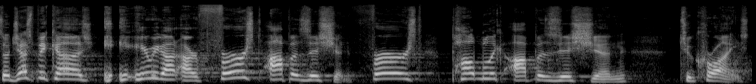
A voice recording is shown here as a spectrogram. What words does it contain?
So just because, here we got our first opposition, first public opposition to Christ,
